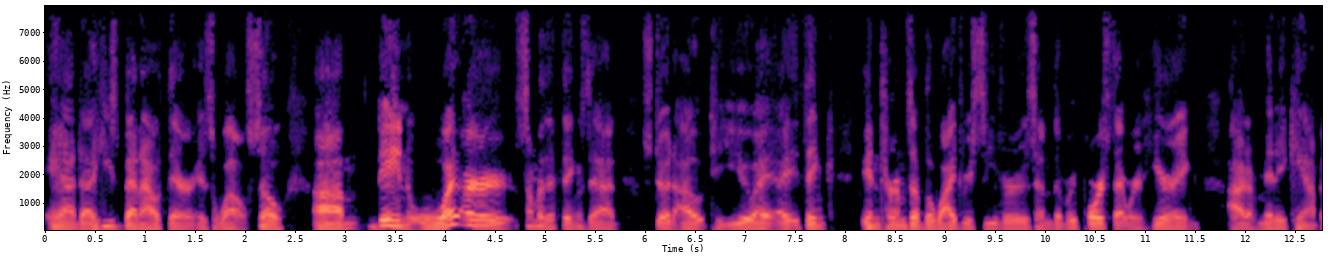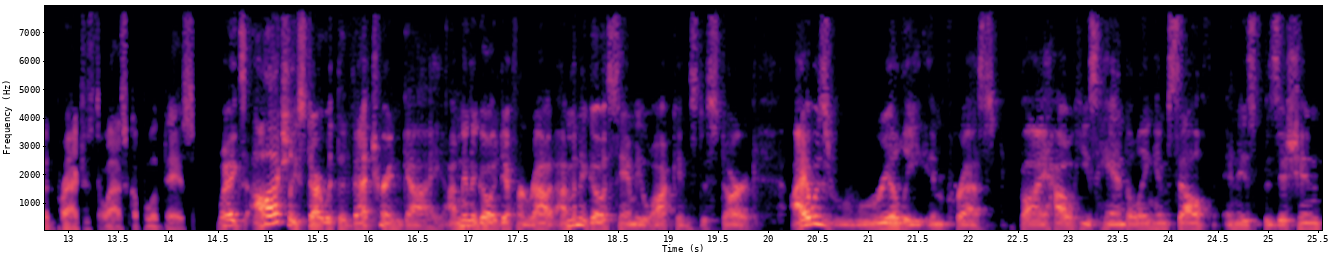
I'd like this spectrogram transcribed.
and uh, he's been out there as well. So, um, Dane, what are some of the things that stood out to you? I, I, think in terms of the wide receivers and the reports that we're hearing out of minicamp and practice the last couple of days. Wags, I'll actually start with the veteran guy. I'm going to go a different route. I'm going to go with Sammy Watkins to start. I was really impressed by how he's handling himself and his position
